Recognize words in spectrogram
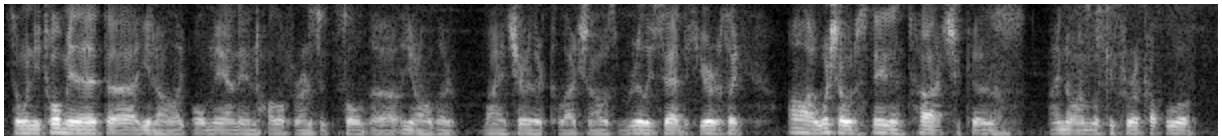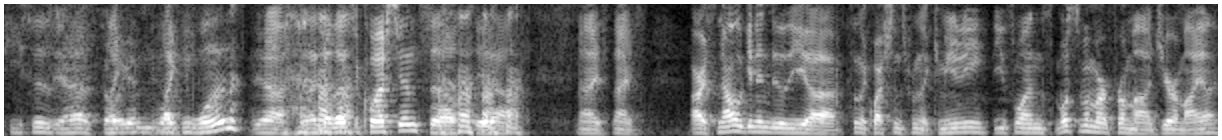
so when you told me that, uh, you know, like Old Man and Holofernes had sold, uh, you know, their lion's share of their collection, I was really sad to hear. It's like, oh, I wish I would have stayed in touch because yeah. I know I'm looking for a couple of pieces. Yeah, still like, again. Yeah. like one. Yeah. and I know that's a question, so yeah. nice, nice. All right, so now we'll get into the uh, some of the questions from the community. These ones, most of them are from uh, Jeremiah.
